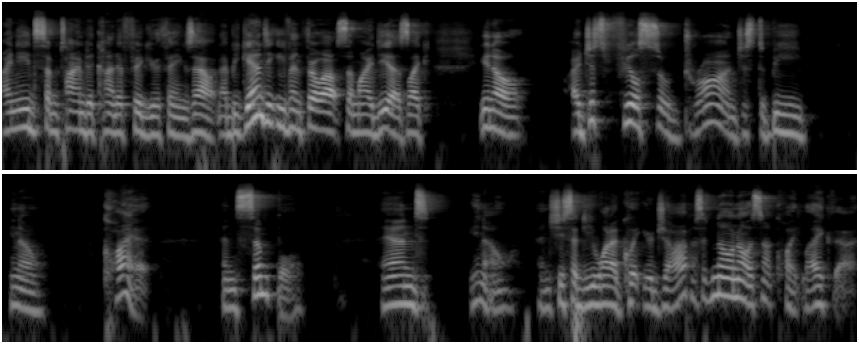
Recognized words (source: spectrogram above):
I need some time to kind of figure things out. And I began to even throw out some ideas like, you know, I just feel so drawn just to be, you know, quiet and simple. And, you know, and she said, Do you want to quit your job? I said, No, no, it's not quite like that.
